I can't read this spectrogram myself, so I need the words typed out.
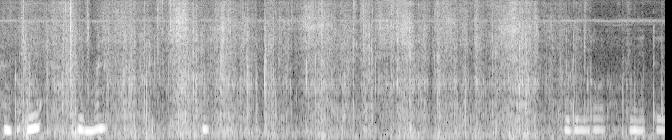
ทางกาะเนี่ยจุ่มมันดูดิ้งรอดเป็นไงตื้อ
